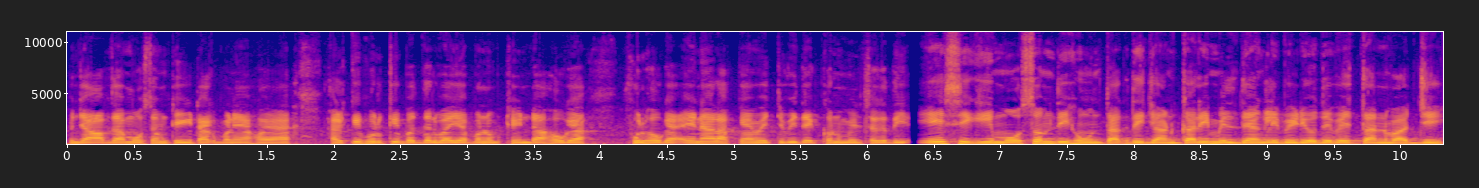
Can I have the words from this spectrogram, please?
ਪੰਜਾਬ ਦਾ ਮੌਸਮ ਠੀਕ ਠਾਕ ਬਣਿਆ ਹੋਇਆ ਹੈ। ਹਲਕੀ ਫੁਲਕੀ ਬੱਦਲਵਾਈ ਆਪਾਂ ਨੂੰ ਬਠਿੰਡਾ ਹੋ ਗਿਆ, ਫੁੱਲ ਹੋ ਗਿਆ, ਇਹਨਾਂ ਇਲਾਕਿਆਂ ਵਿੱਚ ਵੀ ਦੇਖਣ ਨੂੰ ਮਿਲ ਸਕਦੀ ਹੈ। ਇਹ ਸੀਗੀ ਮੌਸਮ ਦੀ ਹੁਣ ਤੱਕ ਦੀ ਜਾਣਕਾਰੀ ਮਿਲਦੇ ਹਾਂ ਅਗਲੀ ਵੀਡੀਓ ਦੇ ਵਿੱਚ ਧੰਨਵਾਦ ਜੀ।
